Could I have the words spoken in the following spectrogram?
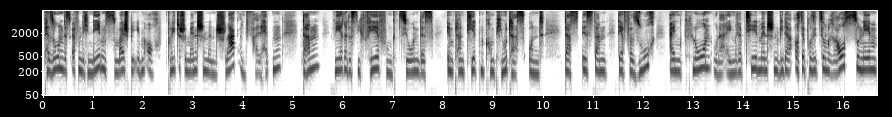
Personen des öffentlichen Lebens, zum Beispiel eben auch politische Menschen, einen Schlaganfall hätten, dann wäre das die Fehlfunktion des implantierten Computers. Und das ist dann der Versuch, einen Klon oder einen Reptilienmenschen wieder aus der Position rauszunehmen.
